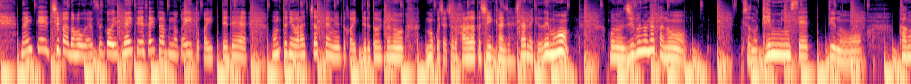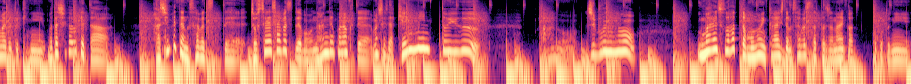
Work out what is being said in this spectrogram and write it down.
泣いて千葉の方がすごい泣いて埼玉の方がいいとか言ってて本当に笑っちゃったよねとか言ってる東京のもこちゃんちょっと腹立たしい感じがしたんだけどでもこの自分の中のその県民性っていうのを考えた時に私が受けた初めての差別って女性差別でも何でもなくてもしかしたら県民というあの自分の生まれ育ったものに対しての差別だったんじゃないかってことに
